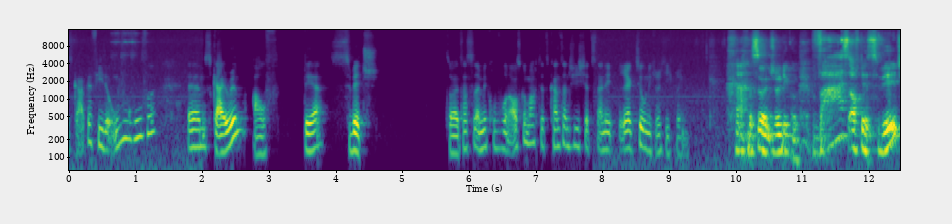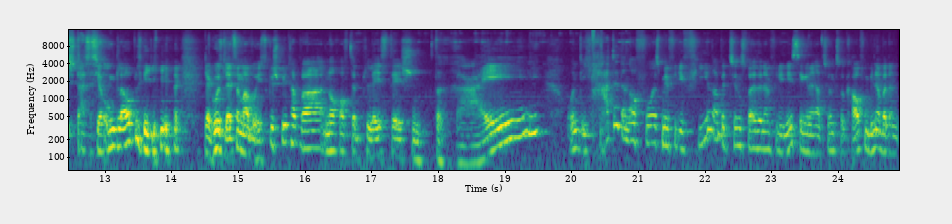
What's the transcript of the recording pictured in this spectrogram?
es gab ja viele Umrufe, ähm, Skyrim auf der Switch. So, jetzt hast du dein Mikrofon ausgemacht, jetzt kannst du natürlich jetzt deine Reaktion nicht richtig bringen. Achso, Entschuldigung. Was? Auf der Switch? Das ist ja unglaublich. ja gut, das letzte Mal, wo ich es gespielt habe, war noch auf der PlayStation 3. Und ich hatte dann auch vor, es mir für die Vierer bzw. dann für die nächste Generation zu kaufen, bin aber dann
